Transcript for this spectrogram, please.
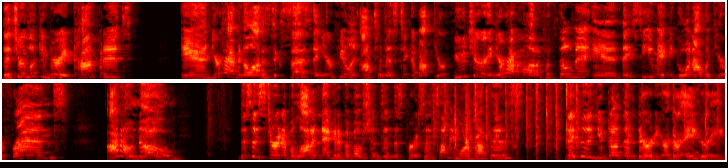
That you're looking very confident and you're having a lot of success and you're feeling optimistic about your future and you're having a lot of fulfillment and they see you maybe going out with your friends. I don't know. This is stirring up a lot of negative emotions in this person. Tell me more about this. They feel like you've done them dirty or they're angry.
